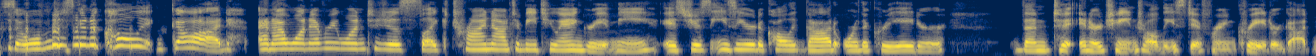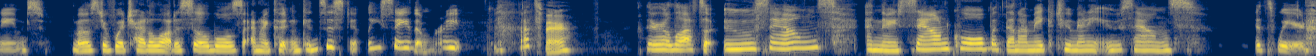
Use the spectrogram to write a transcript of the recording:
So I'm just going to call it God. And I want everyone to just like try not to be too angry at me. It's just easier to call it God or the creator than to interchange all these different creator God names, most of which had a lot of syllables and I couldn't consistently say them right. That's fair. There are lots of ooh sounds and they sound cool, but then I make too many ooh sounds. It's weird.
